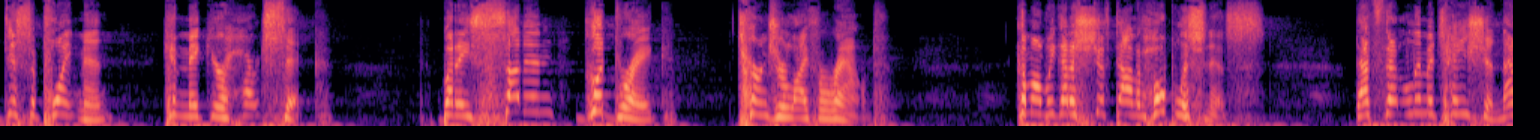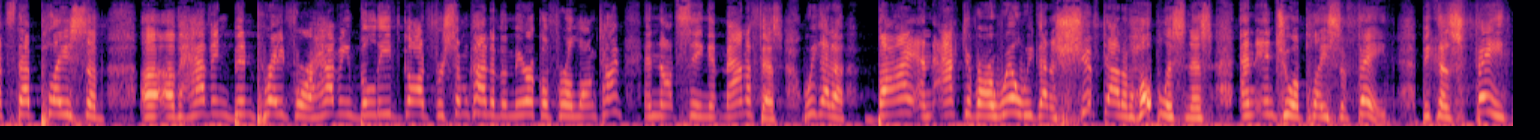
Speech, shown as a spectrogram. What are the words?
disappointment can make your heart sick, but a sudden good break turns your life around. Come on, we got to shift out of hopelessness. That's that limitation. That's that place of, uh, of having been prayed for, having believed God for some kind of a miracle for a long time and not seeing it manifest. We got to, by an act of our will, we got to shift out of hopelessness and into a place of faith because faith,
